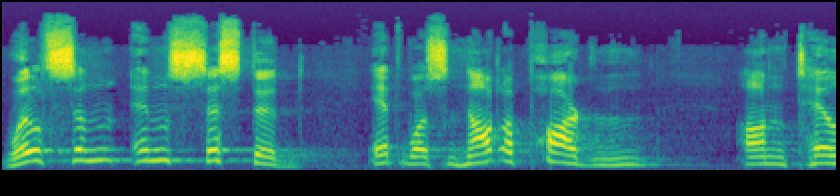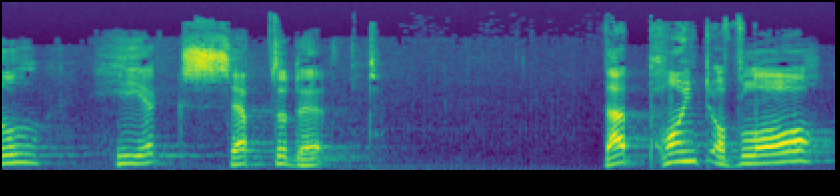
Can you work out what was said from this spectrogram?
Wilson insisted it was not a pardon until he accepted it. That point of law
